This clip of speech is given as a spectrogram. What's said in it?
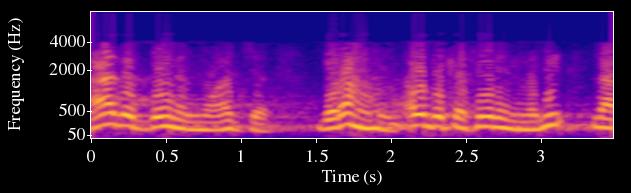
هذا الدين المؤجل برهن أو بكثير مليء لا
